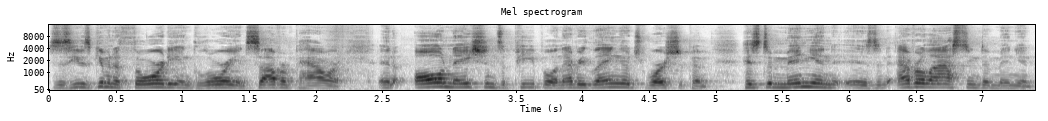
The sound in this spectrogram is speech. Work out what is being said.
Says he was given authority and glory and sovereign power, and all nations of people and every language worship him. His dominion is an everlasting dominion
